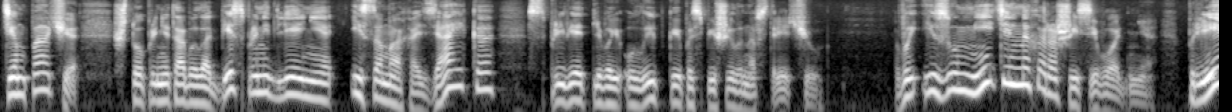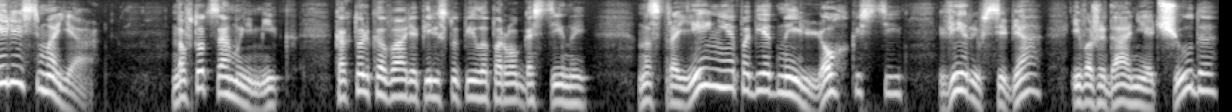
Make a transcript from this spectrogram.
тем паче, что принята была без промедления, и сама хозяйка с приветливой улыбкой поспешила навстречу. «Вы изумительно хороши сегодня, прелесть моя!» Но в тот самый миг, как только Варя переступила порог гостиной, настроение победной легкости, веры в себя и в ожидание чуда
